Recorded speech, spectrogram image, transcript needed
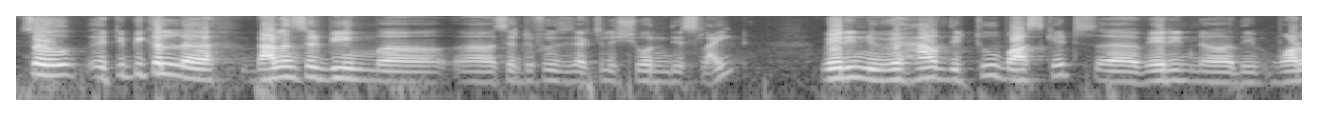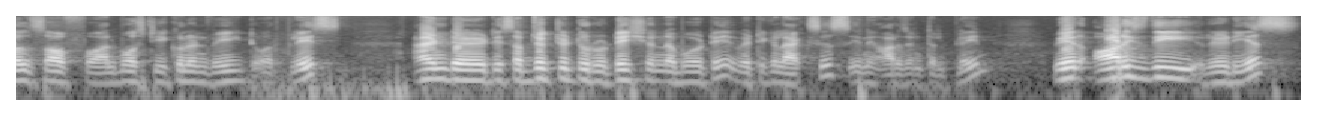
So a typical uh, balanced beam centrifuge is actually shown in this slide wherein you have the two baskets wherein the models of almost equivalent weight or place and it is subjected to rotation about a vertical axis in a horizontal plane where r is the radius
